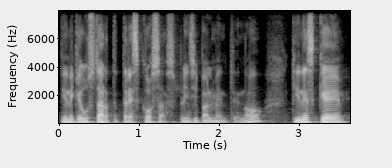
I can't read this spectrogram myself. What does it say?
tiene que gustarte tres cosas principalmente. ¿no? Tienes que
